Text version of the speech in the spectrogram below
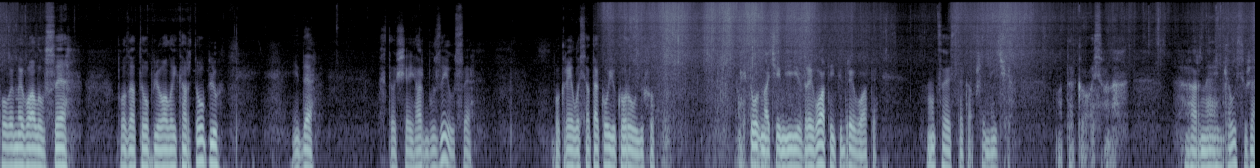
повимивало все, позатоплювало і картоплю. Іде хто ще й гарбузи, усе. Покрилося такою корою, що хто зна чим її зривати і підривати. Оце ось така пшеничка. Отака ось вона. Гарненька. Ось уже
